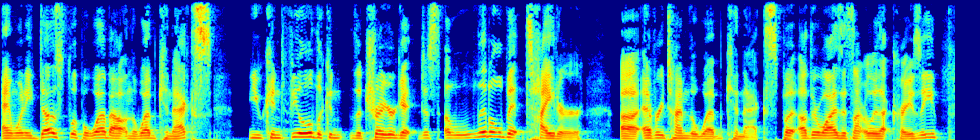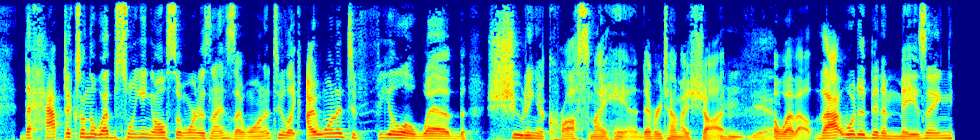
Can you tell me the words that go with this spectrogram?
and when he does thwip a web out and the web connects you can feel the the trigger get just a little bit tighter uh, every time the web connects, but otherwise it's not really that crazy. The haptics on the web swinging also weren't as nice as I wanted to. Like I wanted to feel a web shooting across my hand every time I shot Yeah. a web out. That would have been amazing.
